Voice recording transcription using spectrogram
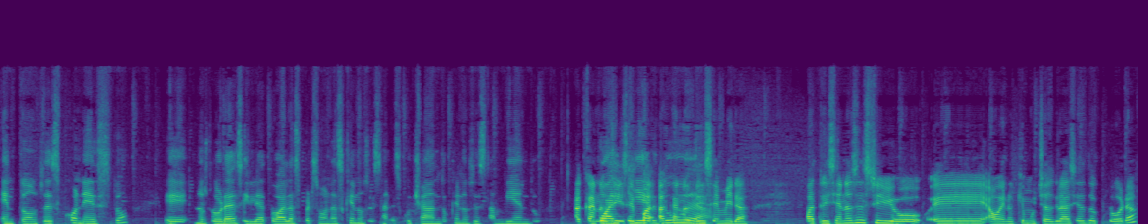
Entonces, con esto, eh, nos sobra decirle a todas las personas que nos están escuchando, que nos están viendo. Acá nos, dice, acá nos dice, mira, Patricia nos escribió, eh, ah, bueno, que muchas gracias doctora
